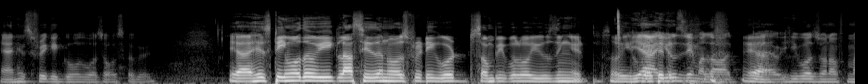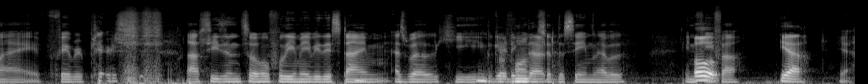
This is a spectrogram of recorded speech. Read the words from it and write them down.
and his free kick goal was also good yeah, his team of the week last season was pretty good. Some people were using it, so yeah, get I used him a lot. Yeah. yeah, he was one of my favorite players last season. So hopefully, maybe this time as well, he Getting performs that. at the same level in Oh. FIFA. Yeah. Yeah.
